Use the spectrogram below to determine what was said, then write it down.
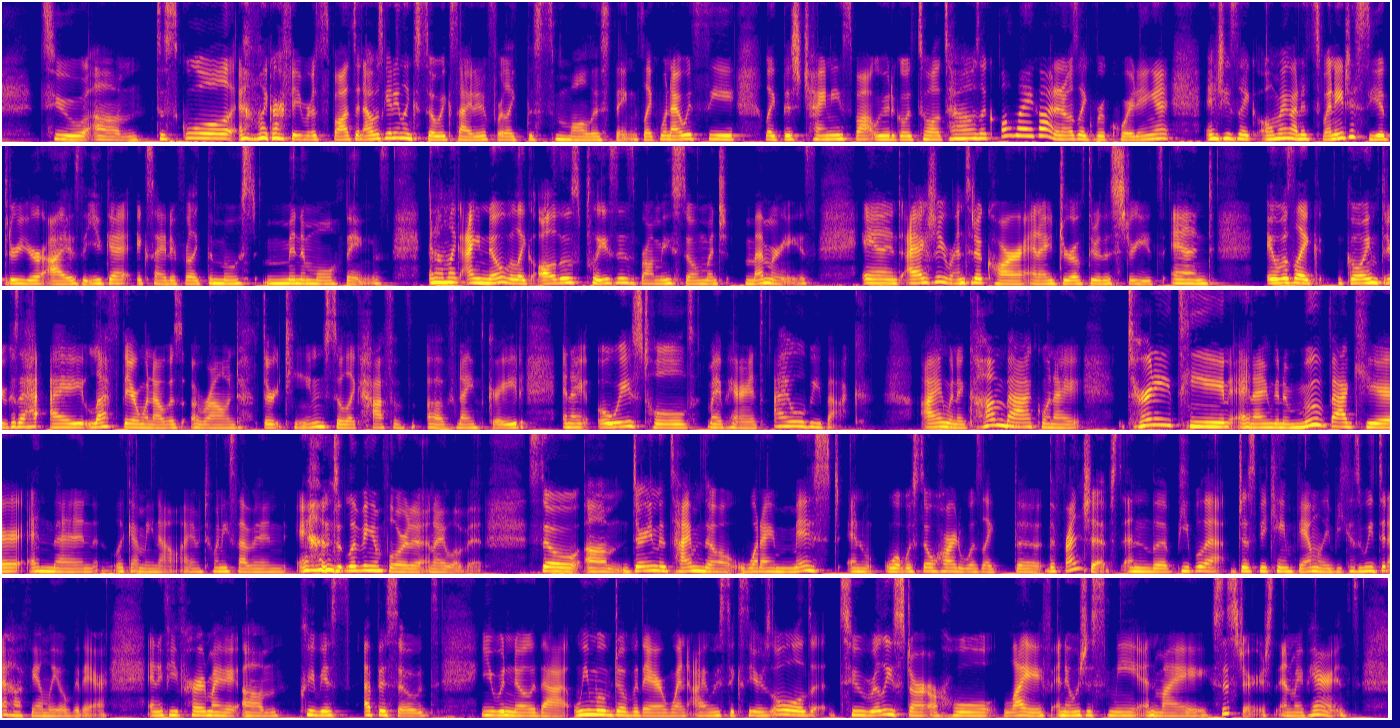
to um to school and like our favorite spots and I was getting like so excited for like the smallest things. Like when I would see like this Chinese spot we would go to all the time, I was like, "Oh my god." And I was like recording it and she's like, "Oh my god, it's funny to see it through your eyes that you get excited for like the most minimal things." And I'm like, "I know, but like all those places brought me so much memories." And I actually rented a car and I drove through the streets and it was like going through because I, I left there when I was around 13, so like half of, of ninth grade. And I always told my parents, I will be back. I'm going to come back when I turn 18 and I'm going to move back here. And then look at me now. I am 27 and living in Florida and I love it. So um, during the time though, what I missed and what was so hard was like the, the friendships and the people that just became family because we didn't have family over there. And if you've heard my um, previous episodes, you would know that we moved over there when I was six years old to really start our whole life. And it was just me and my sisters and my parents.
